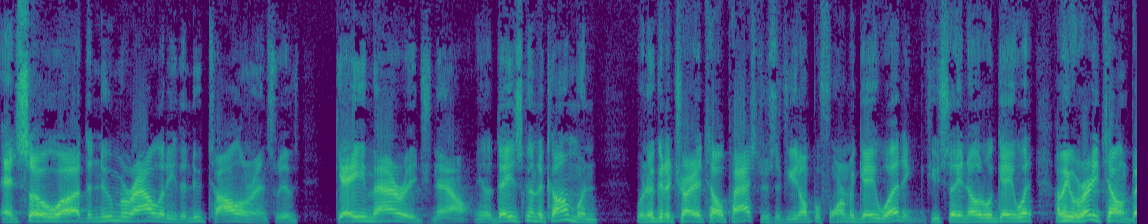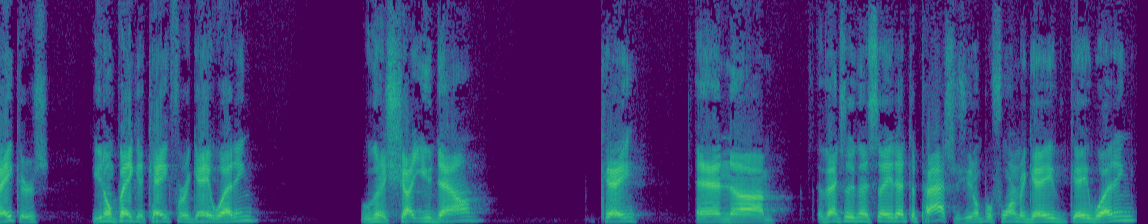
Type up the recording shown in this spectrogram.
and so uh, the new morality, the new tolerance, we have gay marriage now. You know, day's going to come when, when they're going to try to tell pastors if you don't perform a gay wedding, if you say no to a gay wedding. I mean, we're already telling bakers, you don't bake a cake for a gay wedding, we're going to shut you down. Okay? And um, eventually going to say that to pastors. You don't perform a gay, gay wedding,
